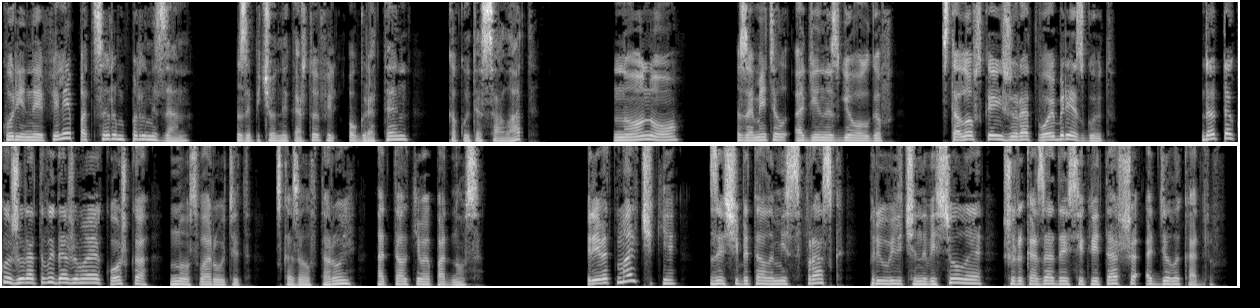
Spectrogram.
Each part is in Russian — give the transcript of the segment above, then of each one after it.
Куриное филе под сыром пармезан, запеченный картофель огратен, какой-то салат. «Ну-ну», заметил один из геологов. «Столовской жратвой брезгуют». «Да от такой жратвы даже моя кошка нос воротит», сказал второй, отталкивая поднос. «Привет, мальчики!» защебетала мисс Фраск, преувеличенно веселая, широкозадая секретарша отдела кадров.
